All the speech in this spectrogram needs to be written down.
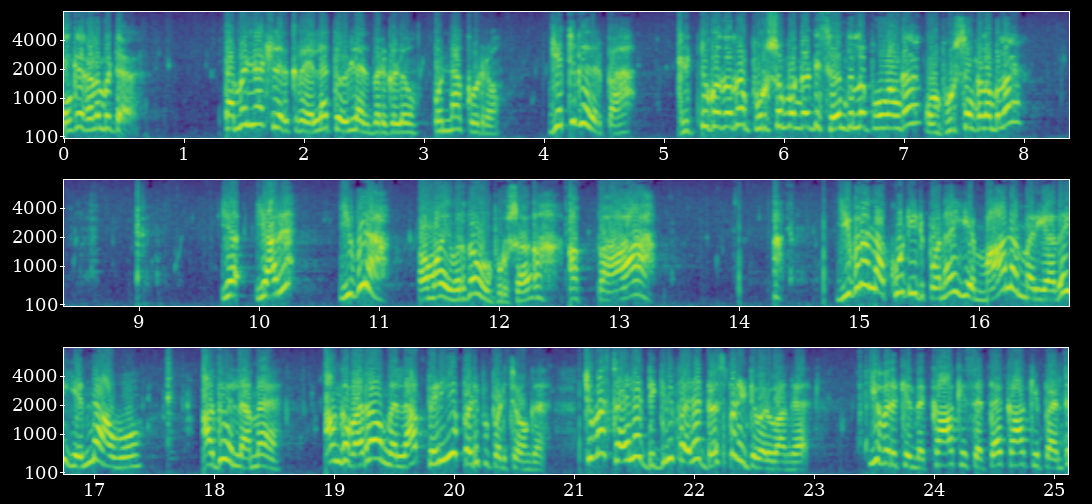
எங்க கிளம்பிட்ட தமிழ்நாட்டுல இருக்கிற எல்லா தொழிலதிபர்களும் ஒன்னா கூடுறோம் கெட் டுகெதர்ப்பா கெட் டுகெதர் புருஷன் பொண்டாட்டி சேர்ந்துல போவாங்க உன் புருஷன் கிளம்பல யாரு இவரா ஆமா இவர்தான் உன் புருஷன் அப்பா இவரை நான் கூட்டிட்டு போனா என் மான மரியாதை என்ன ஆகும் அதுவும் இல்லாம அங்க வரவங்க எல்லாம் பெரிய படிப்பு படிச்சவங்க சும்மா ஸ்டைல டிகிரி ஃபைல ட்ரெஸ் பண்ணிட்டு வருவாங்க இவருக்கு இந்த காக்கி சட்டை காக்கி பேண்ட்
